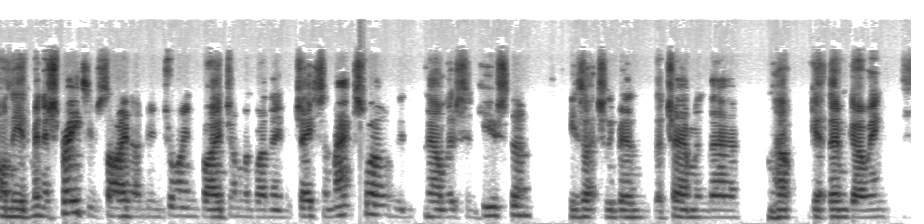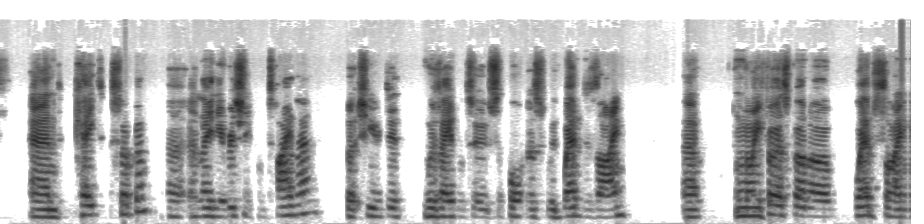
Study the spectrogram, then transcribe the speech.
on the administrative side, I've been joined by a gentleman by the name of Jason Maxwell, who now lives in Houston. He's actually been the chairman there and helped get them going and Kate Sukhum, uh, a lady originally from Thailand, but she did was able to support us with web design. Uh, when we first got our website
